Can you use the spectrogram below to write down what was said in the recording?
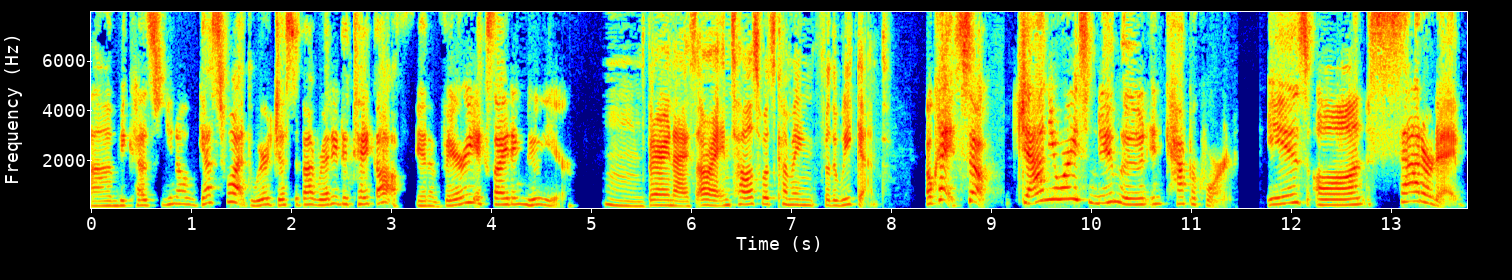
um, because, you know, guess what? We're just about ready to take off in a very exciting new year. Hmm, very nice. All right. And tell us what's coming for the weekend. Okay. So, January's new moon in Capricorn is on Saturday.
